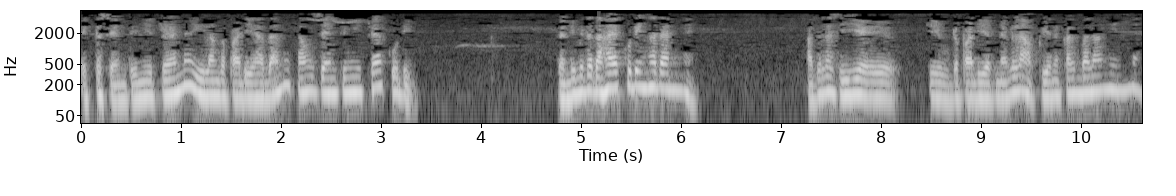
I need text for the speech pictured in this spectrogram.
1 සෙන්ටිමීටර යන ඊළඟ පඩිය හදන්නේ තව සෙන්ටිමීටරයක් උඩින්. සෙන්ටිමීටර 10ක් උඩින් හදන්නේ. හදලා 100 ඒ ඒ උඩපඩියට නැගලා අපි වෙනකල් බලන් ඉන්නේ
